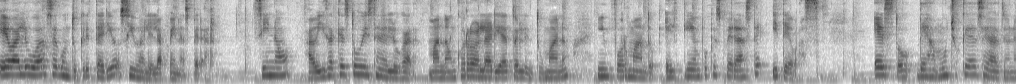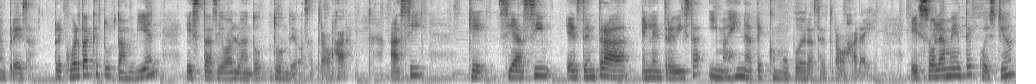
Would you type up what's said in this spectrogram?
Evalúa según tu criterio si vale la pena esperar. Si no, avisa que estuviste en el lugar, manda un correo al área de talento humano informando el tiempo que esperaste y te vas. Esto deja mucho que desear de una empresa. Recuerda que tú también estás evaluando dónde vas a trabajar. Así que si así es de entrada en la entrevista, imagínate cómo podrás trabajar ahí. Es solamente cuestión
